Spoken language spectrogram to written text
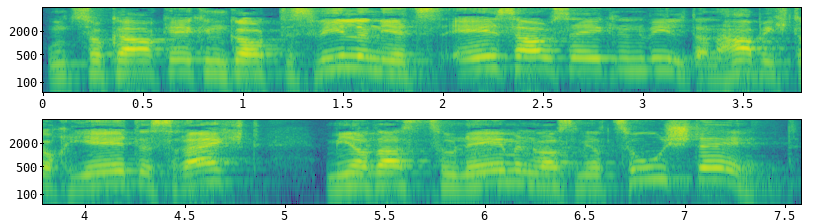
und sogar gegen Gottes Willen jetzt Esau segnen will, dann habe ich doch jedes Recht, mir das zu nehmen, was mir zusteht.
